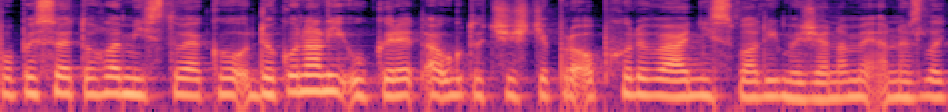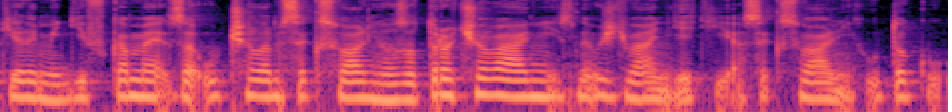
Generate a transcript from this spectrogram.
popisuje tohle místo jako dokonalý úkryt a útočiště pro obchodování s mladými ženami a nezletilými dívkami za účelem sexuálního zotročování, zneužívání dětí a sexuálních útoků.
